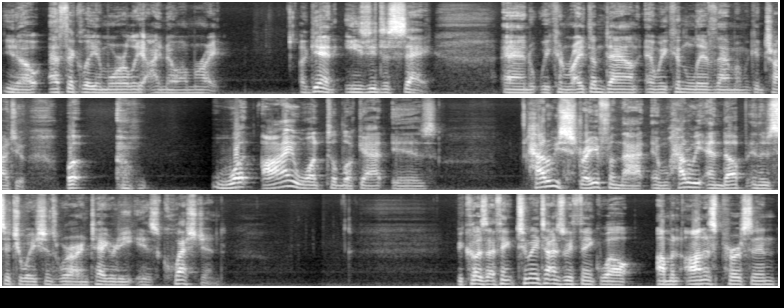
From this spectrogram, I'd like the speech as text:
you know, ethically and morally, I know I'm right. Again, easy to say. And we can write them down and we can live them and we can try to. But what I want to look at is how do we stray from that and how do we end up in those situations where our integrity is questioned? Because I think too many times we think, well, I'm an honest person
